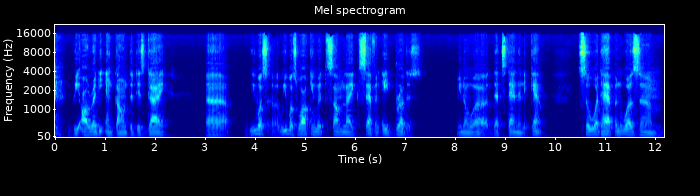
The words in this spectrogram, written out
we already encountered this guy. We was we was walking with some like seven eight brothers, you know, that stand in the camp. So what happened was. Um,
